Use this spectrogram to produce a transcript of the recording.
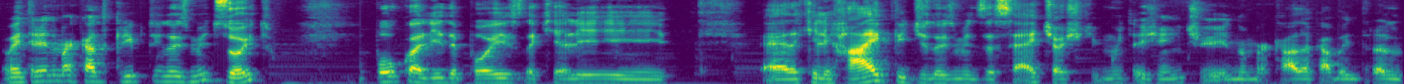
Eu entrei no mercado cripto em 2018, um pouco ali depois daquele, é, daquele hype de 2017. Acho que muita gente no mercado acaba entrando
